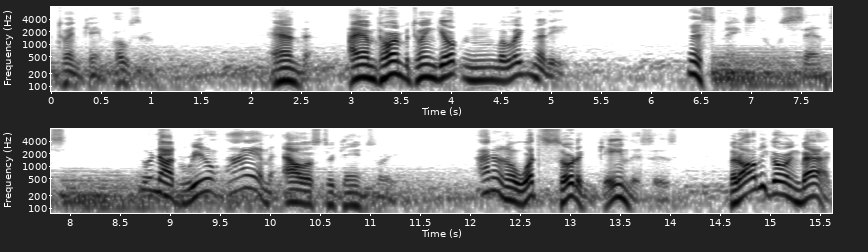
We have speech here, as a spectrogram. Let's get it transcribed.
The twin came closer. And I am torn between guilt and malignity. This makes no sense. You're not real. I am Alistair Gainswright. I don't know what sort of game this is, but I'll be going back.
